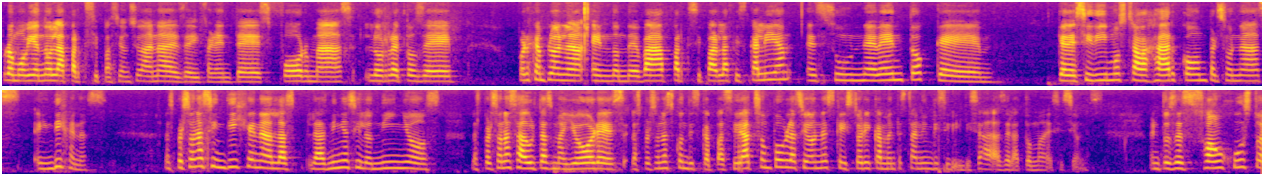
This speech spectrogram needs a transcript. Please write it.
promoviendo la participación ciudadana desde diferentes formas, los retos de por ejemplo, en, donde va a participar la Fiscalía, es un evento que, decidimos trabajar con personas indígenas. Las personas indígenas, las, las niñas y los niños, las personas adultas mayores, las personas con discapacidad son poblaciones que históricamente están invisibilizadas de la toma de decisiones. Entonces son justo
